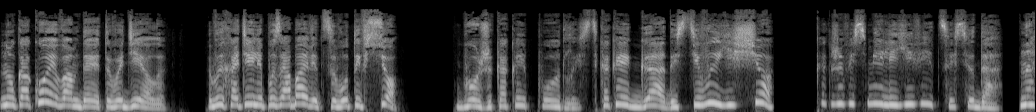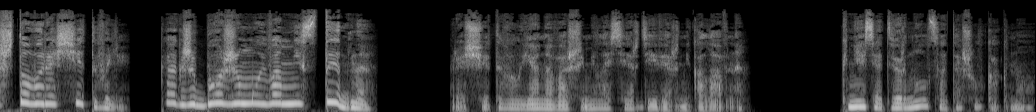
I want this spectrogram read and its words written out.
Но какое вам до этого дело? Вы хотели позабавиться, вот и все. Боже, какая подлость, какая гадость, и вы еще. Как же вы смели явиться сюда? На что вы рассчитывали? Как же, боже мой, вам не стыдно? Рассчитывал я на ваше милосердие, Вера Николаевна. Князь отвернулся, отошел к окну.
